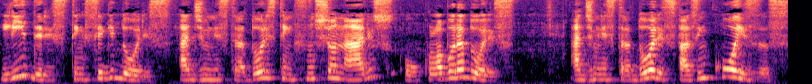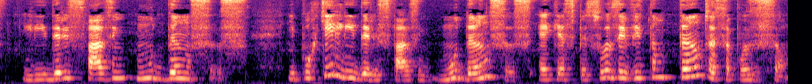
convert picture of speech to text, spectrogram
Líderes têm seguidores, administradores têm funcionários ou colaboradores. Administradores fazem coisas, líderes fazem mudanças. E porque líderes fazem mudanças é que as pessoas evitam tanto essa posição,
